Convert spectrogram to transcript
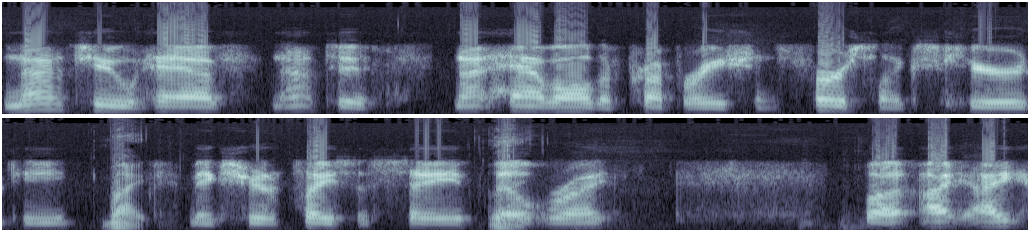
not to have not to not have all the preparations first, like security, Right. make sure the place is safe, built right. But I, I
